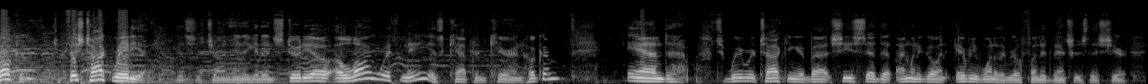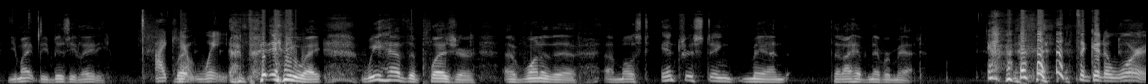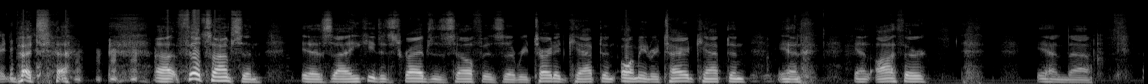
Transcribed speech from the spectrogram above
Welcome to Fish Talk Radio. This is John Hennigan in studio. Along with me is Captain Karen Hookham. And we were talking about, she said that I'm going to go on every one of the Real Fun Adventures this year. You might be busy, lady. I can't But- wait. But anyway, we have the pleasure of one of the uh, most interesting men that I have never met. It's a good award. But uh, uh, Phil Thompson is uh, he describes himself as a retarded captain. Oh, I mean retired captain and and author and uh,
